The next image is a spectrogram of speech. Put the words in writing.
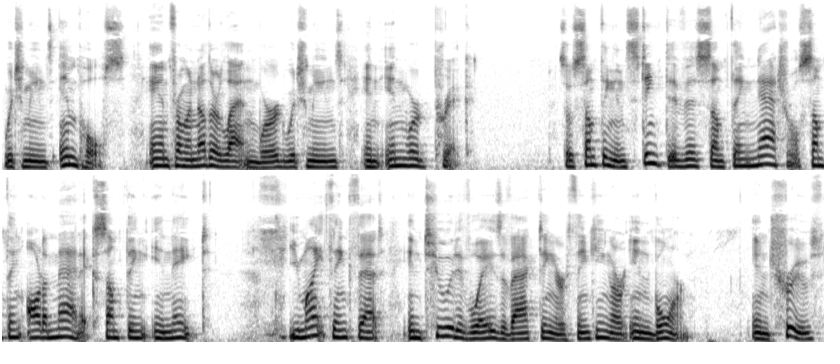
which means impulse, and from another Latin word which means an inward prick. So something instinctive is something natural, something automatic, something innate. You might think that intuitive ways of acting or thinking are inborn. In truth,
